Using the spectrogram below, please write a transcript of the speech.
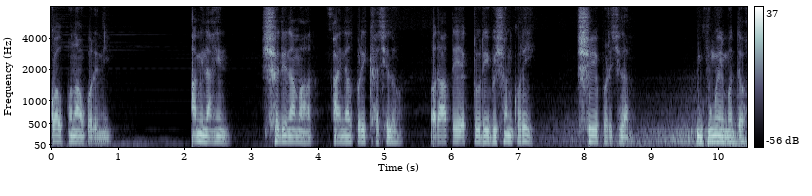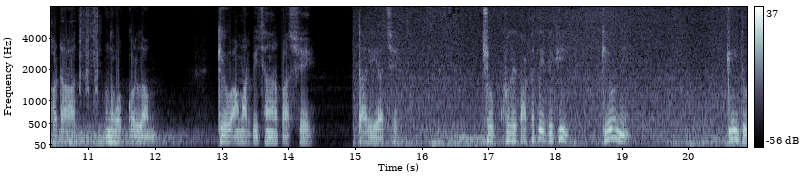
কল্পনাও করেনি। আমি নাহিন, সেদিন আমার ফাইনাল পরীক্ষা ছিল। রাতে একটু রিভিশন করেই শুয়ে পড়েছিলাম। ঘুমের মধ্যে হঠাৎ অনুভব করলাম, কেউ আমার বিছানার পাশে দাঁড়িয়ে আছে। চোখ খুলে তাকাতেই দেখি কেউ নেই। কিন্তু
